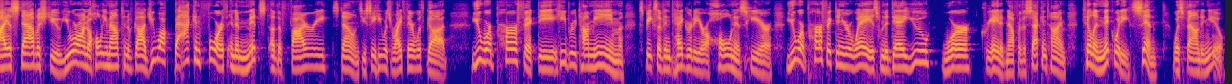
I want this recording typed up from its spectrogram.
I established you. You were on the holy mountain of God. You walked back and forth in the midst of the fiery stones. You see, he was right there with God. You were perfect. The Hebrew tamim speaks of integrity or wholeness here. You were perfect in your ways from the day you were created. Now, for the second time, till iniquity, sin, was found in you.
